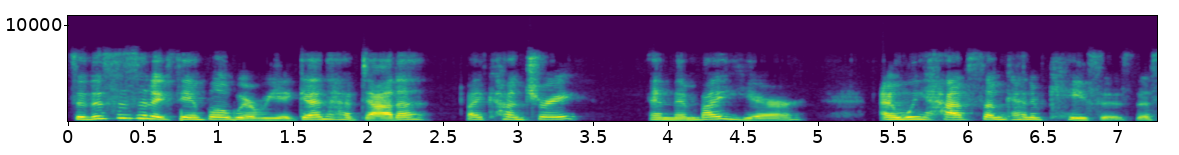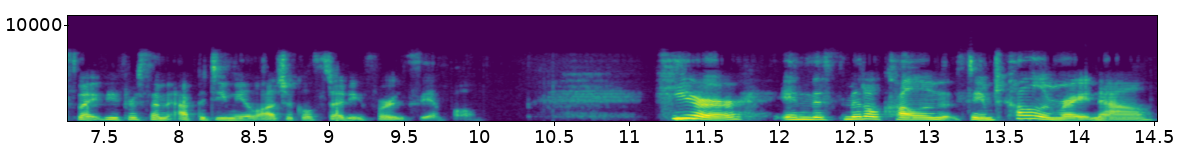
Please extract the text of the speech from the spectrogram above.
So this is an example where we again have data by country and then by year, and we have some kind of cases. This might be for some epidemiological study, for example. Here in this middle column that's named column right now,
